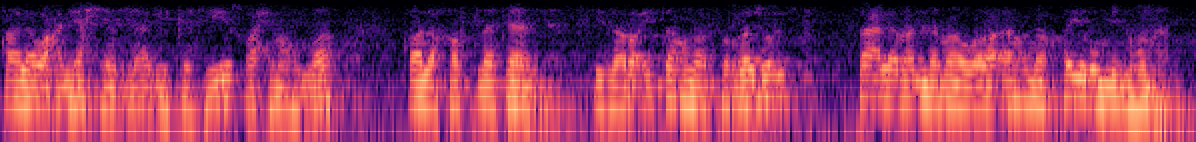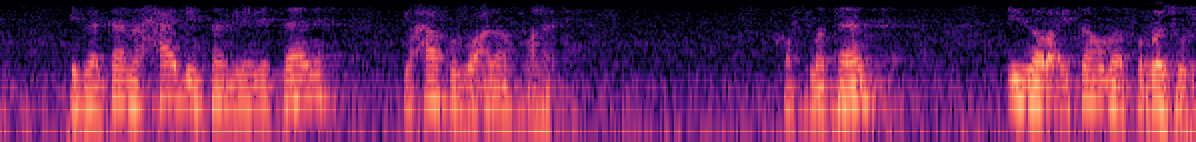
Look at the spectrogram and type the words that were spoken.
قال وعن يحيى بن أبي كثير رحمه الله قال خصلتان إذا رأيتهما في الرجل فاعلم أن ما وراءهما خير منهما. إذا كان حابسا للسانه يحافظ على صلاته. خصلتان إذا رأيتهما في الرجل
